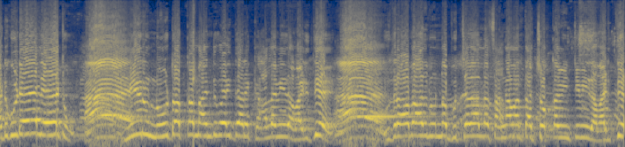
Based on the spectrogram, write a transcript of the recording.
అడుగుడే లేటు. మీరు నూటొక్క మంది పోయి దాని కాళ్ళ మీద పడితే ఆ. హుజరాబాద్ ఉన్న బుచ్చగాళ్ళ సంఘం అంతా చొక్క ఇంటి మీద పడితే.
